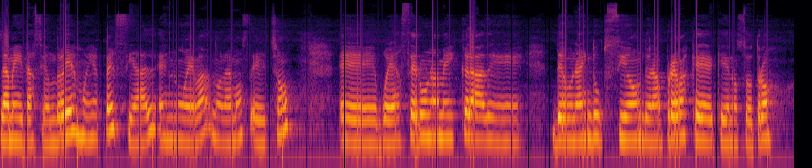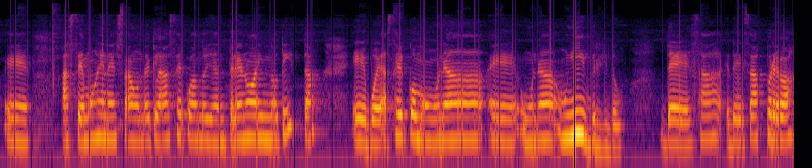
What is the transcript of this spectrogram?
la meditación de hoy es muy especial, es nueva, no la hemos hecho. voy a hacer una mezcla de, una inducción, de unas pruebas que, que nosotros hacemos en el salón de clase cuando yo entreno a hipnotista. Eh, voy a hacer como eh, una, un híbrido de, esas, de esas pruebas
